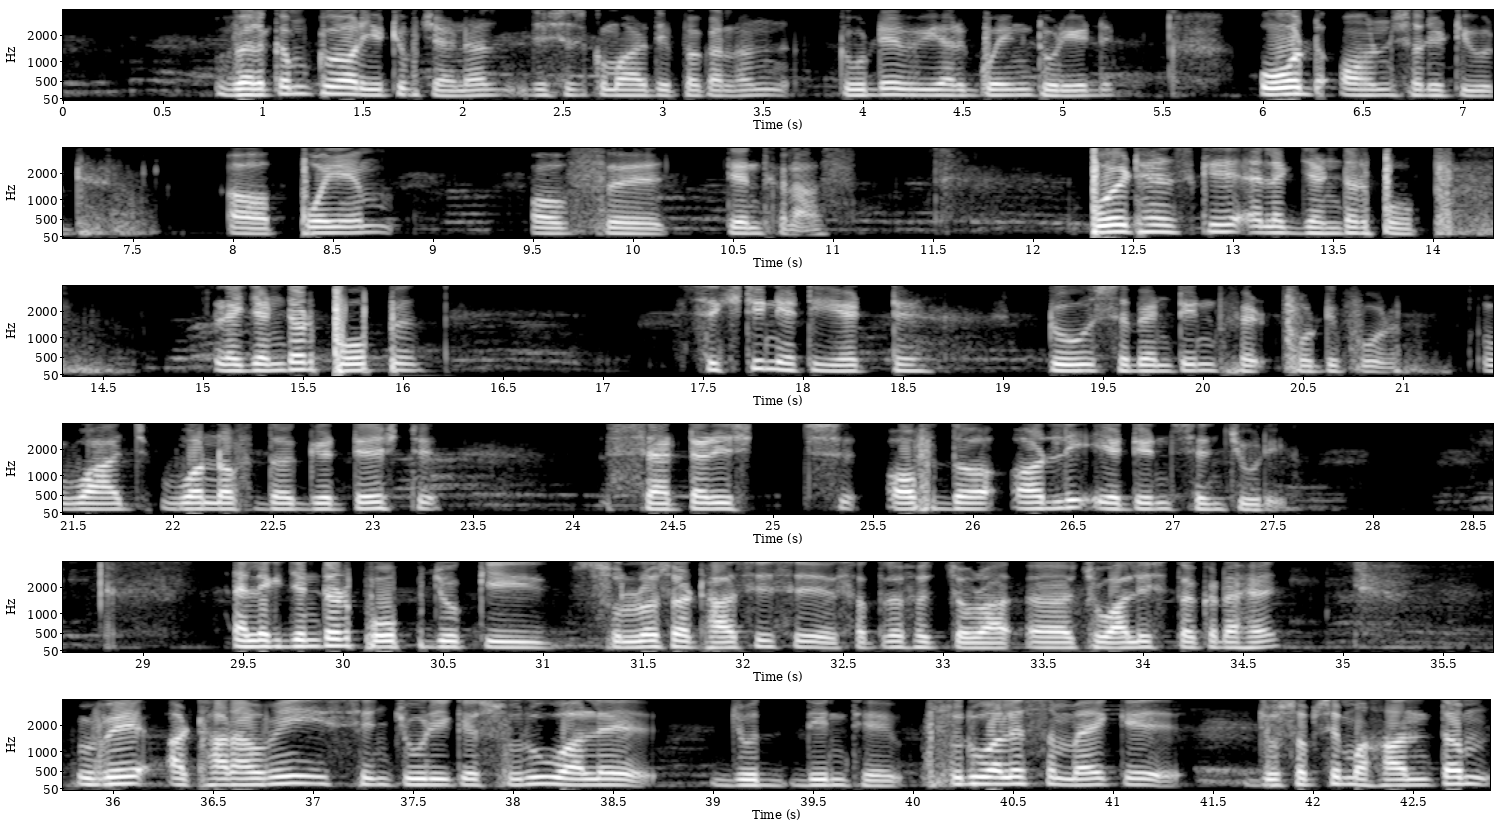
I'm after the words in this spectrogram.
Welcome to our YouTube channel. This is Kumar Deepak Anand. Today we are going to read Ode on Solitude, a poem of uh, 10th class. Poet has के Alexander Pope. Alexander Pope 1688 to 1744 was one of the greatest satirists of the early 18th century. Alexander Pope जो कि सोलह सौ सत्रह सौ चौवालीस तक रहे, वे अठारहवीं सेंचुरी के शुरू वाले जो दिन थे, शुरू वाले समय के जो सबसे महानतम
